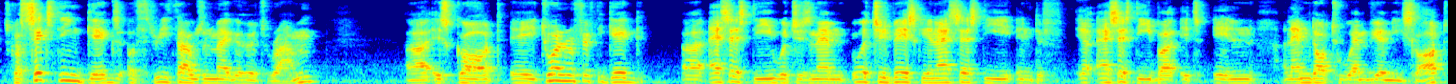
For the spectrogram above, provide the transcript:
It's got 16 gigs of 3000 megahertz RAM. Uh, it's got a 250 gig uh, SSD, which is an M, which is basically an SSD in SSD, but it's in an M.2 NVMe slot.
